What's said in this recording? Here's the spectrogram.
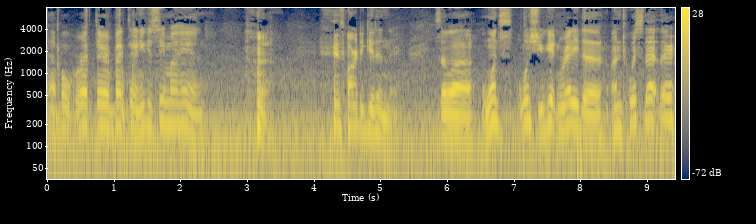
That bolt right there, back there, and you can see my hand. it's hard to get in there. So uh, once once you're getting ready to untwist that there,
